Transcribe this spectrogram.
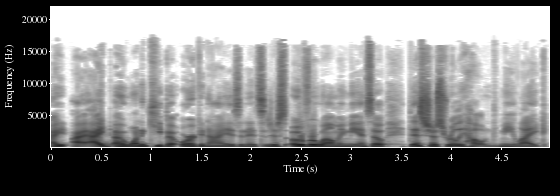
I I I want to keep it organized, and it's just overwhelming me. And so this just really helped me, like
